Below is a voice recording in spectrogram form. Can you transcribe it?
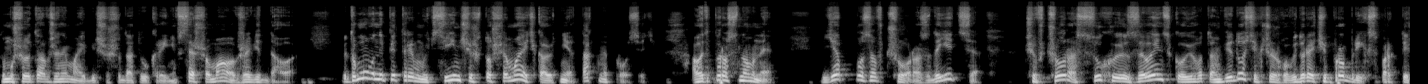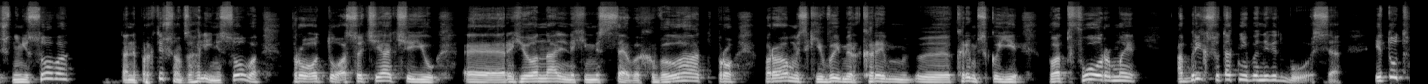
тому що Литва вже не має більше що дати Україні. Все, що мала, вже віддала. І тому вони підтримують. Всі інші, хто ще мають, кажуть, ні, так не просять. Але тепер основне. Я позавчора, здається, чи вчора слухаю Зеленського його там відосик черговий. До речі, про Брікс практично ні сова, та не практично, взагалі ні сова, про ту асоціацію е, регіональних і місцевих влад, про парламентський вимір Крим, е, Кримської платформи. А Бріксу так ніби не відбулося. І тут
